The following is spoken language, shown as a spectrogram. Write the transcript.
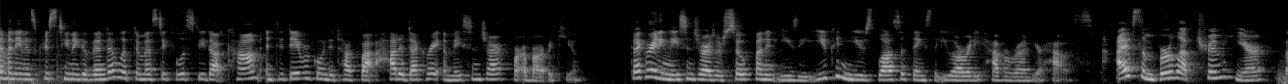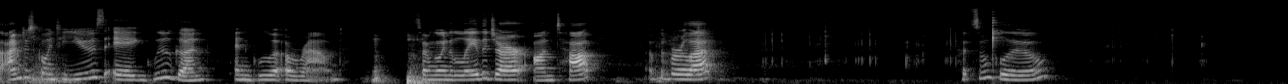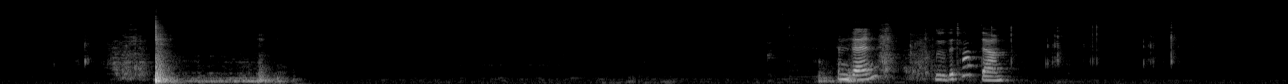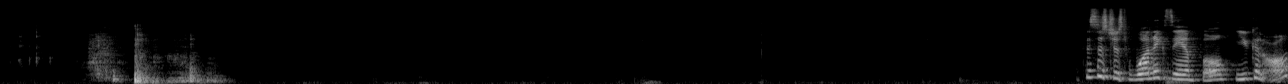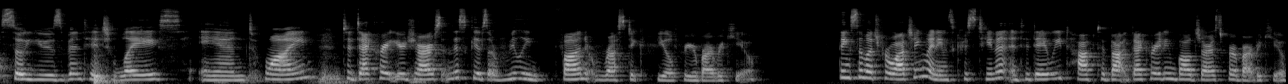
Hi, my name is Christina Govinda with DomesticFelicity.com and today we're going to talk about how to decorate a mason jar for a barbecue. Decorating mason jars are so fun and easy. You can use lots of things that you already have around your house. I have some burlap trim here that I'm just going to use a glue gun and glue it around. So I'm going to lay the jar on top of the burlap, put some glue, and then glue the top down. This is just one example. You can also use vintage lace and twine to decorate your jars, and this gives a really fun rustic feel for your barbecue. Thanks so much for watching. My name is Christina, and today we talked about decorating ball jars for a barbecue.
